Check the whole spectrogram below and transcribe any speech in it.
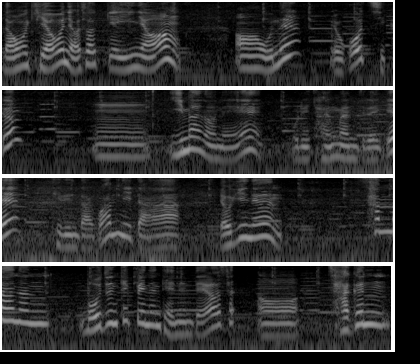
너무 귀여운 여섯 개 인형. 어, 오늘 요거 지금 음, 2만 원에 우리 다육만들에게 드린다고 합니다. 여기는 3만 원 모든 택배는 되는데요. 사- 어, 작은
